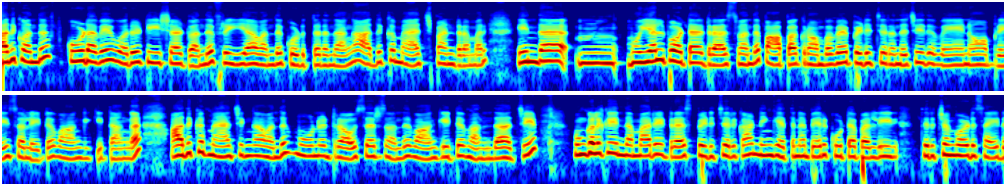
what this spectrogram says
அதுக்கு வந்து கூடவே ஒரு டிஷர்ட் வந்து ஃப்ரீயாக வந்து கொடுத்துருந்தாங்க. அதுக்கு மேட்ச் பண்ணுற மாதிரி இந்த முயல் போட்ட ட்ரெஸ் வந்து பாப்பாவுக்கு ரொம்பவே பிடிச்சிருந்துச்சு. இது வேணும் அப்படின்னு சொல்லிட்டு வாங்கிக்கிட்டாங்க. அதுக்கு மேட்சிங்காக வந்து மூணு ட்ரௌசர்ஸ் வந்து வாங்கிட்டு வந்தாச்சு. உங்களுக்கு இந்த மாதிரி ட்ரெஸ் பிடிச்சிருக்கா? நீங்கள் எத்தனை பேர் கூட்டப்பள்ளி திருச்செங்கோடு சைடு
